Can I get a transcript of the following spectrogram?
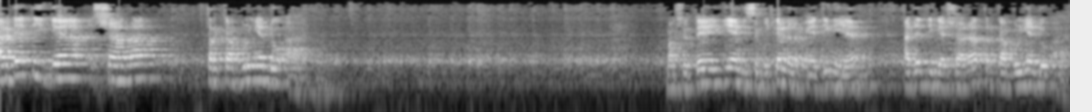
Ada tiga syarat terkabulnya doa Maksudnya ini yang disebutkan dalam ayat ini ya Ada tiga syarat terkabulnya doa.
